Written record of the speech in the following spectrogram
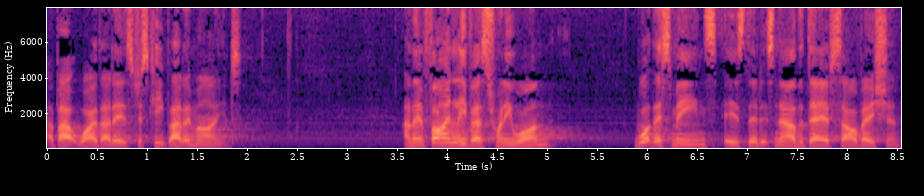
about why that is. Just keep that in mind. And then finally, verse 21 what this means is that it's now the day of salvation.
